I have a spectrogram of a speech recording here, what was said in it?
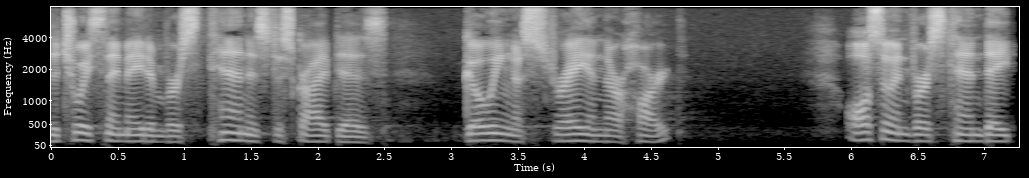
The choice they made in verse 10 is described as going astray in their heart. Also in verse 10, they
